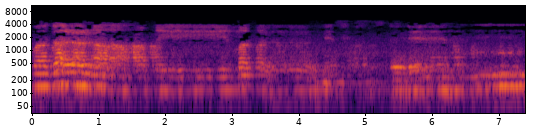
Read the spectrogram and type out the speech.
وگرنا حقیقت میں ہم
